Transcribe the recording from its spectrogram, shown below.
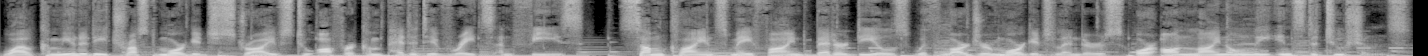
while Community Trust Mortgage strives to offer competitive rates and fees, some clients may find better deals with larger mortgage lenders or online-only institutions.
